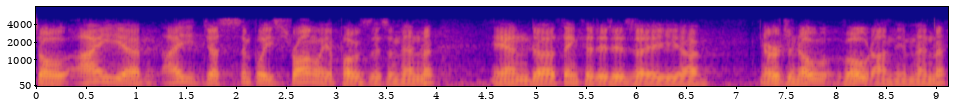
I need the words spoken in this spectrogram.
So I, uh, I just simply strongly oppose this amendment and uh, think that it is a, uh, urge a no vote on the amendment.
